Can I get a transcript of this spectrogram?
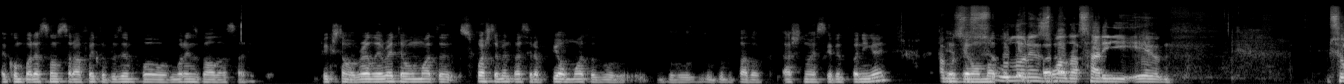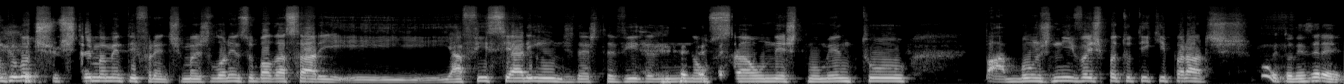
a comparação será feita, por exemplo, ao Lorenzo Baldassari. A questão, o Bradley Ray tem uma moto, supostamente vai ser a pior moto do, do, do, do paddock. Acho que não é segredo para ninguém. Ah, mas é, é o, o Lourenço Baldassari é... são pilotos extremamente diferentes, mas Lourenço Baldassari e, e a Aficiarins desta vida não são neste momento pá, bons níveis para tu te equiparares. O estou a dizer é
